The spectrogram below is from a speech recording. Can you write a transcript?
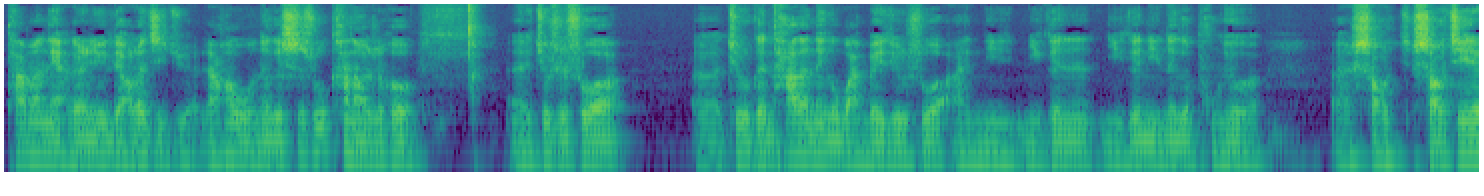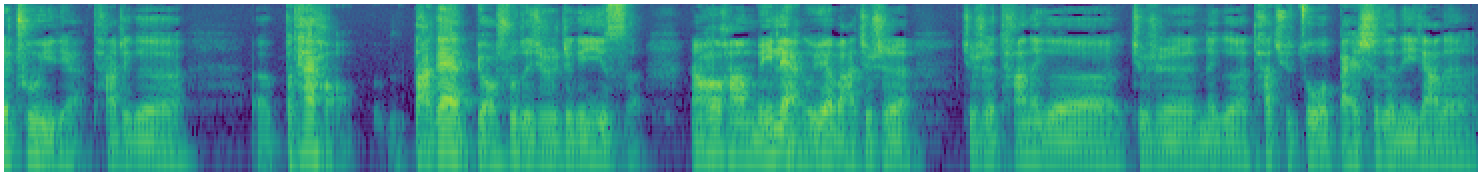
他们两个人就聊了几句，然后我那个师叔看到之后，呃，就是说，呃，就是跟他的那个晚辈就是说啊，你你跟你跟你那个朋友，呃，少少接触一点，他这个呃不太好，大概表述的就是这个意思。然后好像每两个月吧，就是就是他那个就是那个他去做白事的那家的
